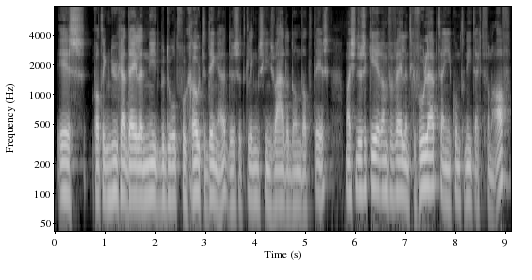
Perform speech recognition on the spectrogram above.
is wat ik nu ga delen niet bedoeld voor grote dingen. Dus het klinkt misschien zwaarder dan dat het is. Maar als je dus een keer een vervelend gevoel hebt en je komt er niet echt van af,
